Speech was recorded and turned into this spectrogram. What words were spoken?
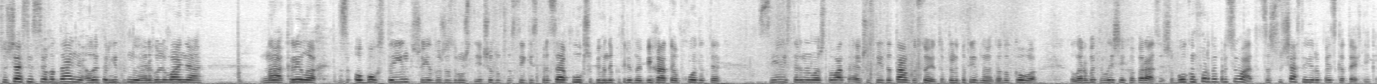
Сучасність сьогодення електрорегулювання на крилах з обох сторін, що є дуже зручно. Якщо тут якийсь прицеп, плуг, щоб його не потрібно бігати, обходити, з цієї сторони налаштувати, а якщо стоїте там, то стоїть. Тобто не потрібно додатково робити лишніх операцій, щоб було комфортно працювати. Це сучасна європейська техніка.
